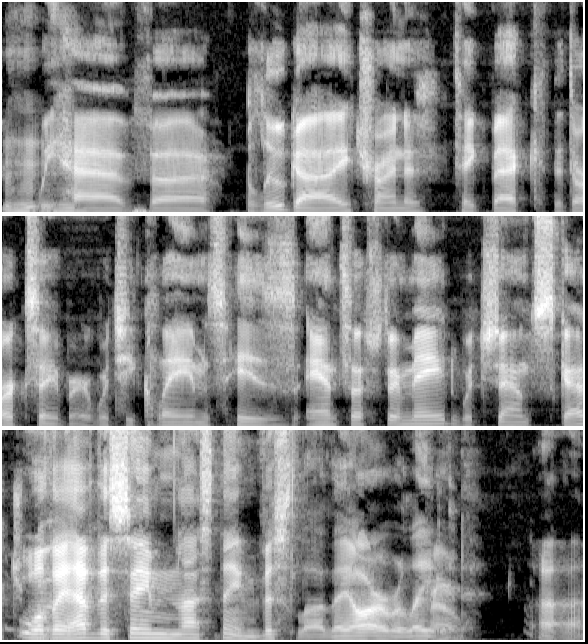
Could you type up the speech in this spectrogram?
Mhm, we mhm. have uh, Blue Guy trying to take back the dark saber, which he claims his ancestor made, which sounds sketch. Well, but- they have the same last name, Vizsla. They are related. Uh,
